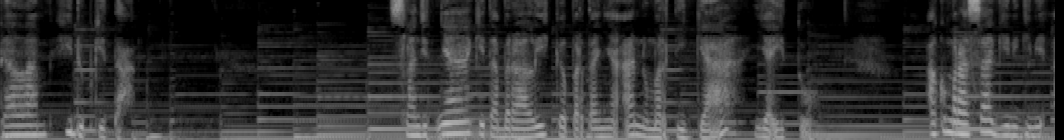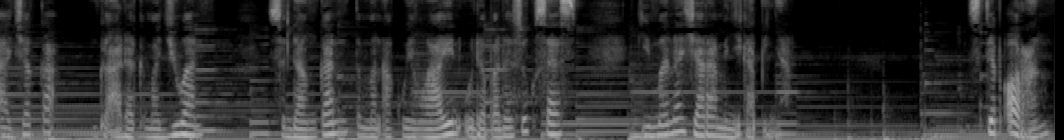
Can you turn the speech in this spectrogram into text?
dalam hidup kita. Selanjutnya kita beralih ke pertanyaan nomor tiga yaitu Aku merasa gini-gini aja kak, gak ada kemajuan. Sedangkan teman aku yang lain udah pada sukses. Gimana cara menyikapinya? Setiap orang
